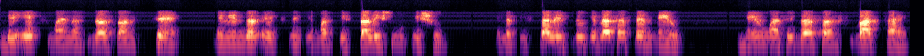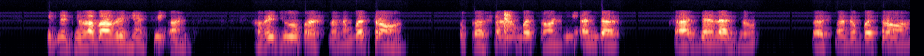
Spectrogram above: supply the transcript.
બે એક્સ માઇનસ દસ અંશ છે. એની અંદર એક્સની કિંમત પિસ્તાલીસ મૂકીશું. એટલે પિસ્તાલીસ કેટલા થશે? નેવું. નેવું માંથી દસ અંશ બાદ થાય. એટલે જવાબ આવે એસી અંક હવે જુઓ પ્રશ્ન નંબર ત્રણ. તો પ્રશ્ન નંબર ત્રણની અંદર ખાસ ધ્યાન રાખજો. પ્રશ્ન નંબર ત્રણ.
